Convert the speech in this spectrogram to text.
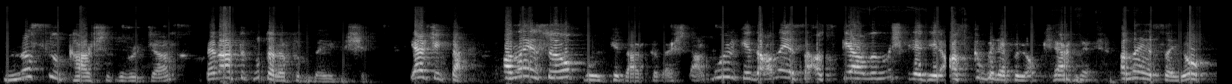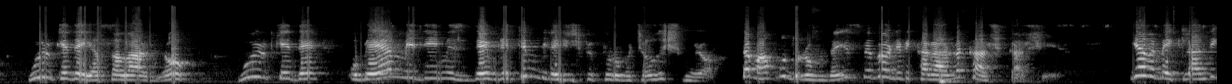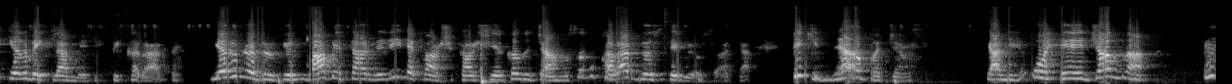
nasıl karşı duracağız? Ben artık bu tarafındayım işin. Gerçekten anayasa yok bu ülkede arkadaşlar. Bu ülkede anayasa askıya alınmış bile değil. Askı bile yok yani. Anayasa yok. Bu ülkede yasalar yok. Bu ülkede o beğenmediğimiz devletin bile hiçbir kurumu çalışmıyor. Tamam bu durumdayız ve böyle bir kararla karşı karşıyayız. Yarı beklendik, yarı beklenmedik bir karardı. Yarın öbür gün daha beterleriyle karşı karşıya kalacağımızı bu karar gösteriyor zaten. Peki ne yapacağız? Yani o heyecanla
